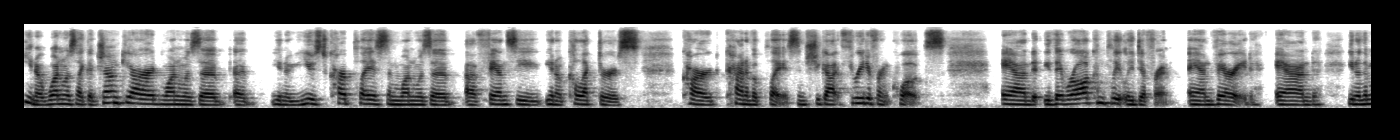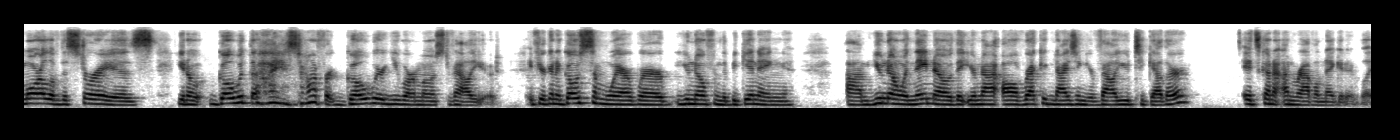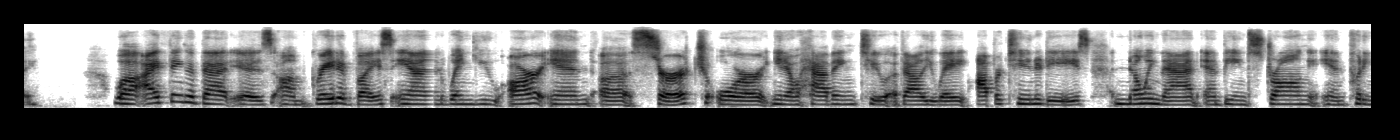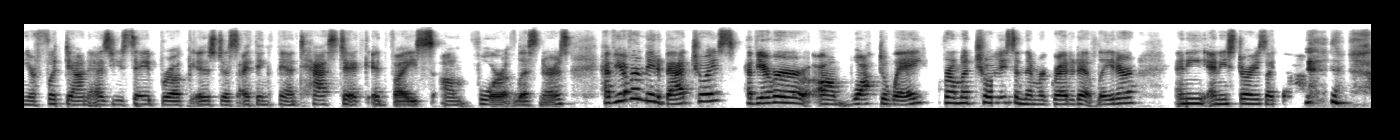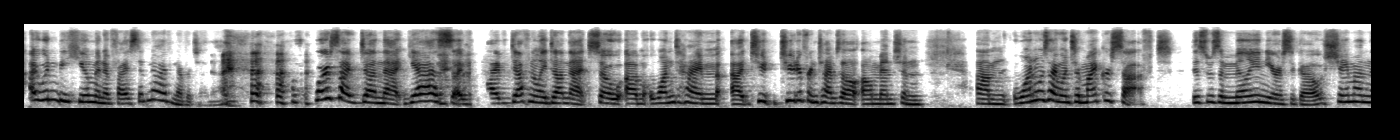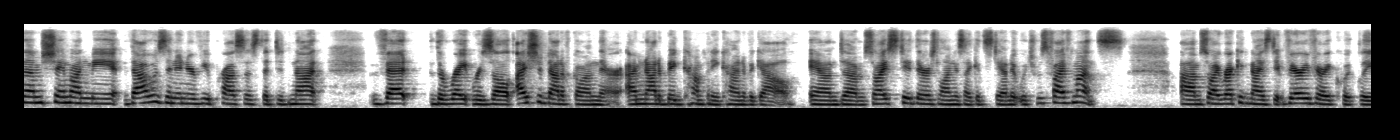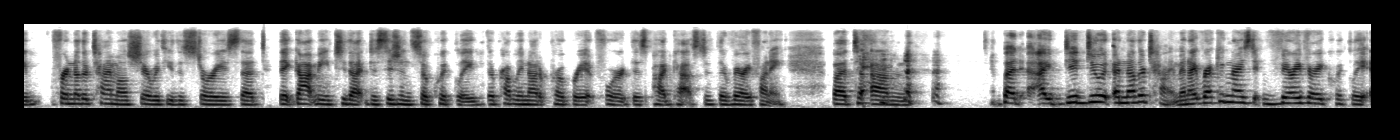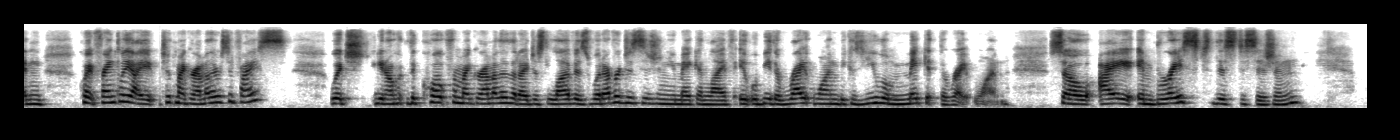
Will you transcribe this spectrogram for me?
You know one was like a junkyard one was a, a you know used car place and one was a, a fancy you know collector's card kind of a place and she got three different quotes. And they were all completely different and varied. And you know the moral of the story is you know go with the highest offer go where you are most valued. If you're going to go somewhere where you know from the beginning um, you know and they know that you're not all recognizing your value together it's going to unravel negatively well, I think that that is um, great advice. And when you are in a search or, you know, having to evaluate opportunities, knowing that and being strong in putting your foot down, as you say, Brooke, is just, I think, fantastic advice um, for listeners. Have you ever made a bad choice? Have you ever um, walked away from a choice and then regretted it later? Any any stories like that? I wouldn't be human if I said no. I've never done that. of course, I've done that. Yes, I've I've definitely done that. So um, one time, uh, two two different times, I'll, I'll mention. Um, one was I went to Microsoft. This was a million years ago. Shame on them. Shame on me. That was an interview process that did not vet the right result. I should not have gone there. I'm not a big company kind of a gal, and um, so I stayed there as long as I could stand it, which was five months. Um, so I recognized it very, very quickly. For another time, I'll share with you the stories that that got me to that decision so quickly. They're probably not appropriate for this podcast. They're very funny, but um, but I did do it another time, and I recognized it very, very quickly. And quite frankly, I took my grandmother's advice. Which, you know, the quote from my grandmother that I just love is whatever decision you make in life, it will be the right one because you will make it the right one. So I embraced this decision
